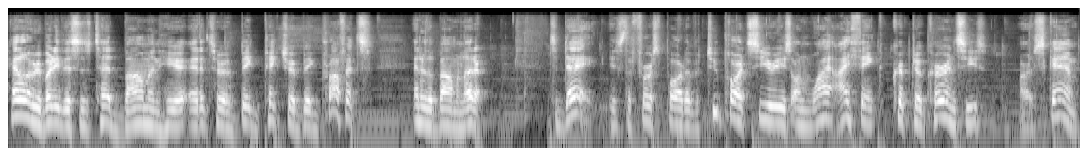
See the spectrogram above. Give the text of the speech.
Hello, everybody. This is Ted Bauman here, editor of Big Picture, Big Profits, and of the Bauman Letter. Today is the first part of a two part series on why I think cryptocurrencies are a scam.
